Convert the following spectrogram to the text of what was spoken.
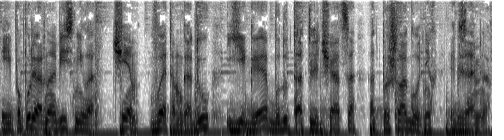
и популярно объяснила, чем в этом году ЕГЭ будут отличаться от прошлогодних экзаменов.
